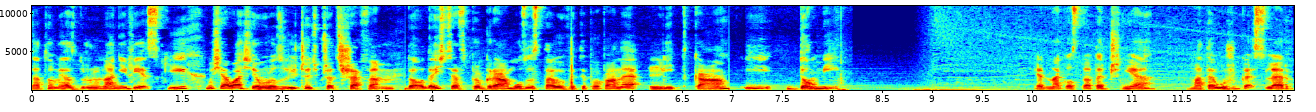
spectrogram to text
Natomiast drużyna niebieskich musiała się rozliczyć przed szefem. Do odejścia z programu zostały wytypowane Litka i Domi. Jednak ostatecznie Mateusz Gessler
